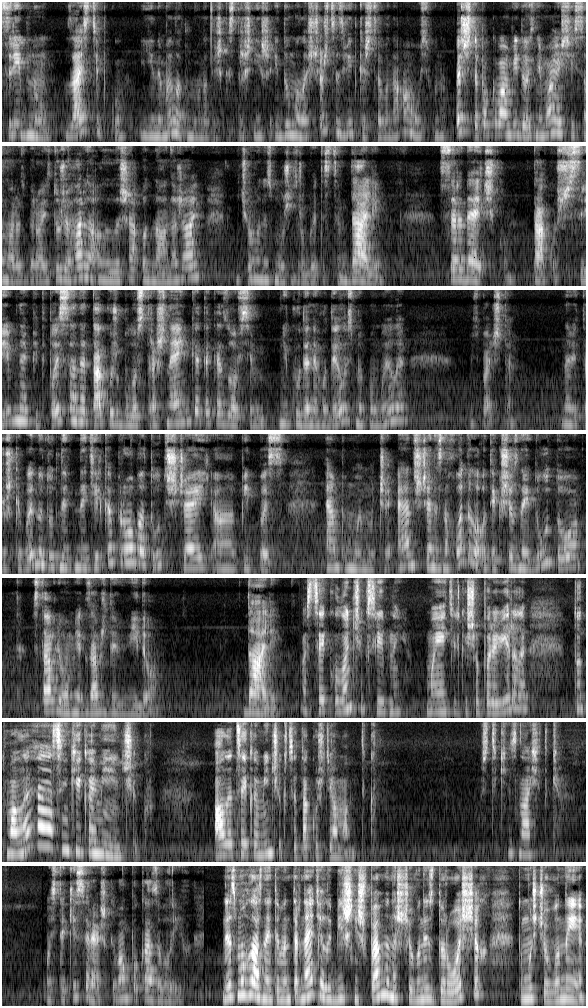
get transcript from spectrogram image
срібну застібку, її не мила, тому вона трішки страшніша. І думала, що ж це, звідки ж це вона? А ось вона. Бачите, поки вам відео знімаю, ще й сама розбираюсь. Дуже гарна, але лише одна, на жаль, нічого не зможу зробити з цим. Далі сердечко. Також срібне, підписане, також було страшненьке, таке зовсім нікуди не годилось, ми помили. Ось бачите, навіть трошки видно. Тут не, не тільки проба, тут ще й а, підпис М, по-моєму, чи N. Ще не знаходила. От якщо знайду, то ставлю вам, як завжди, в відео. Далі, ось цей кулончик срібний. Ми тільки що перевірили. Тут малесенький камінчик. Але цей камінчик це також діамантик. Ось такі знахідки. Ось такі сережки, вам показували їх. Не змогла знайти в інтернеті, але більш ніж впевнена, що вони з дорожчих, тому що вони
